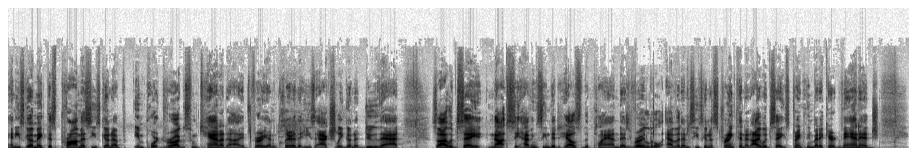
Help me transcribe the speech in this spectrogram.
and he's going to make this promise he's going to import drugs from Canada. It's very unclear that he's actually going to do that. So I would say, not see, having seen the details of the plan, there's very little evidence he's going to strengthen it. I would say strengthening Medicare Advantage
